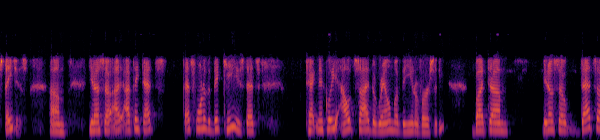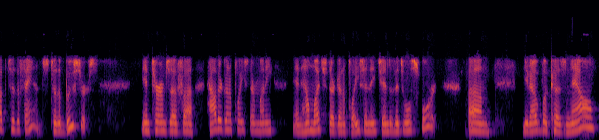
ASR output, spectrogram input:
stages. Um, you know, so I, I think that's that's one of the big keys. That's technically outside the realm of the university, but um, you know, so that's up to the fans, to the boosters, in terms of uh, how they're going to place their money and how much they're going to place in each individual sport. Um, you know, because now,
